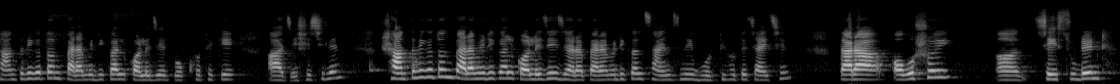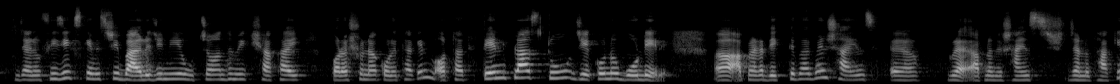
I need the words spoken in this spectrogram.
শান্তিনিকেতন প্যারামেডিক্যাল কলেজের পক্ষ থেকে আজ এসেছিলেন। শান্তিনিকেতন প্যারামেডিক্যাল কলেজে যারা প্যারামেডিক্যাল সায়েন্স নিয়ে ভর্তি হতে চাইছেন তারা অবশ্যই সেই স্টুডেন্ট যেন ফিজিক্স কেমিস্ট্রি বায়োলজি নিয়ে উচ্চ মাধ্যমিক শাখায় পড়াশোনা করে থাকেন। অর্থাৎ টেন প্লাস টু যে কোনো বোর্ডের আপনারা দেখতে পারবেন সায়েন্স আপনাদের সায়েন্স যেন থাকে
